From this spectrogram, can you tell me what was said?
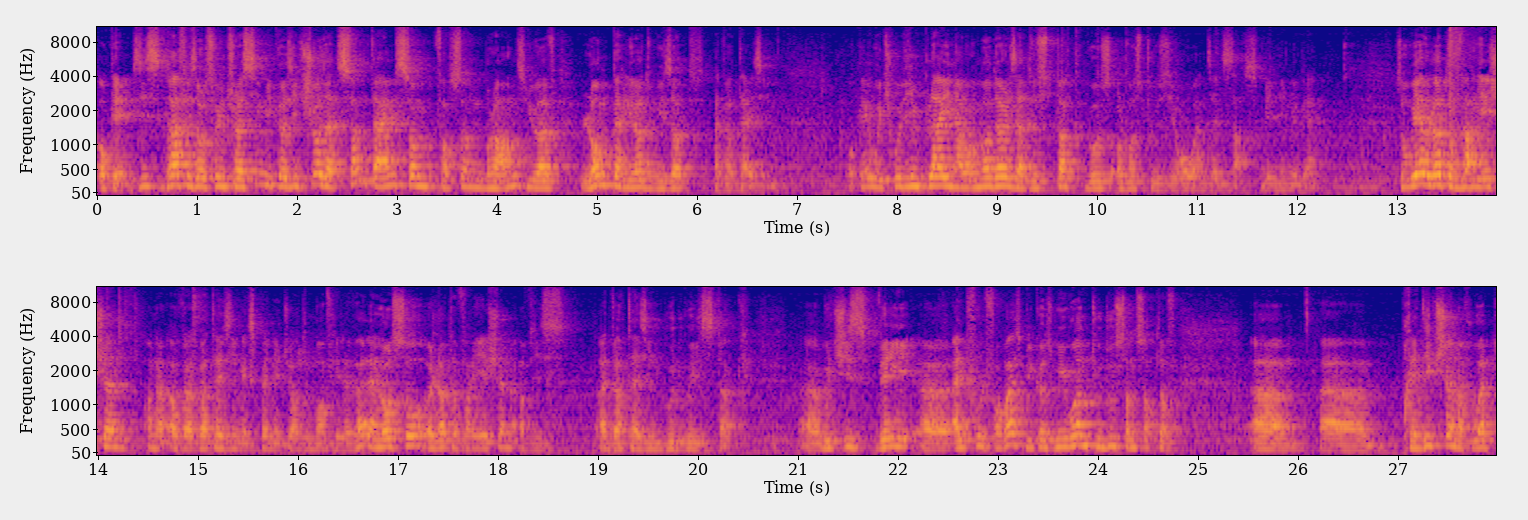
okay, this graph is also interesting because it shows that sometimes, some, for some brands, you have long periods without advertising. Okay, which would imply in our model that the stock goes almost to zero and then starts building again. So we have a lot of variation on, of advertising expenditure at the monthly level, and also a lot of variation of this advertising goodwill stock, uh, which is very uh, helpful for us because we want to do some sort of um, uh, prediction of what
